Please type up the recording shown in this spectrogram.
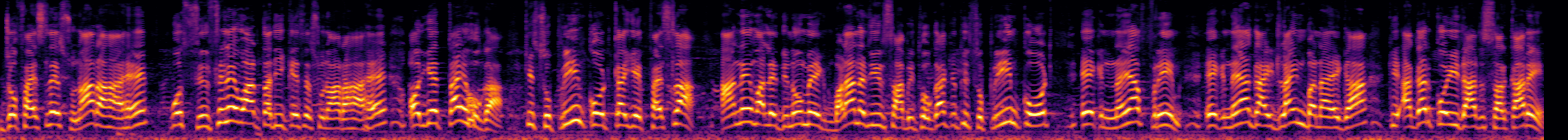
जो फैसले सुना रहा है, वो सिलसिलेवार तरीके से सुना रहा है और यह तय होगा कि सुप्रीम कोर्ट का ये फैसला आने वाले दिनों में एक बड़ा नजीर साबित होगा, क्योंकि सुप्रीम कोर्ट एक नया फ्रेम, एक नया गाइडलाइन बनाएगा कि अगर कोई राज्य सरकारें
